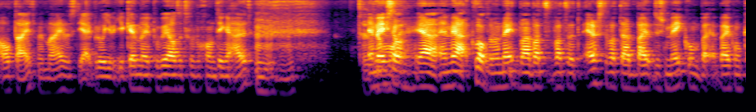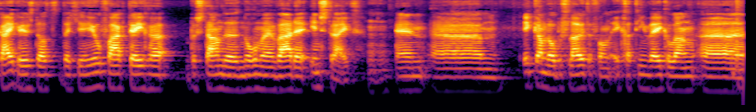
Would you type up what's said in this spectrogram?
altijd met mij. Dus, ja, ik bedoel, je, je kent me, ik probeer altijd gewoon dingen uit. En meestal, ja, en ja, klopt. Maar wat, wat het ergste wat daarbij dus mee komt, bij, bij komt kijken is dat, dat je heel vaak tegen bestaande normen en waarden instrijkt. En ehm, ik kan wel besluiten van ik ga tien weken lang eh,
